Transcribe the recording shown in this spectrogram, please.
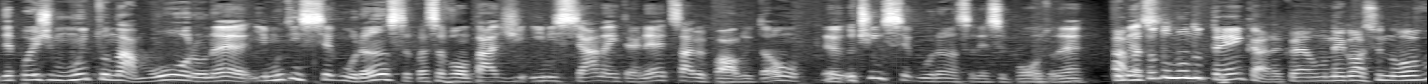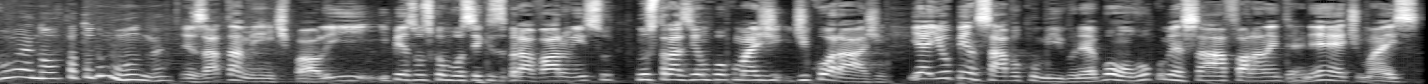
depois de muito namoro, né, e muita insegurança com essa vontade de iniciar na internet, sabe, Paulo? Então, eu, eu tinha insegurança nesse ponto, né? Ah, mas todo mundo tem, cara. É um negócio novo, é novo para todo mundo, né? Exatamente, Paulo. E, e, pessoas como você que desbravaram isso nos traziam um pouco mais de, de, coragem. E aí eu pensava comigo, né? Bom, eu vou começar a falar na internet, mas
